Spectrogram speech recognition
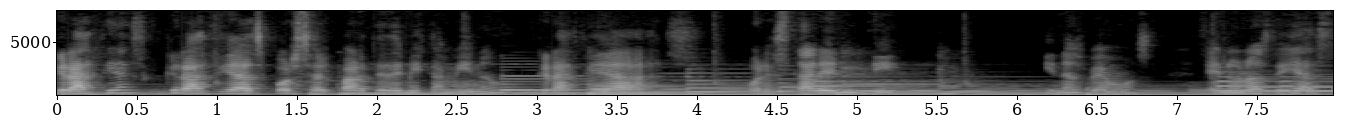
Gracias, gracias por ser parte de mi camino, gracias por estar en ti y nos vemos en unos días.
